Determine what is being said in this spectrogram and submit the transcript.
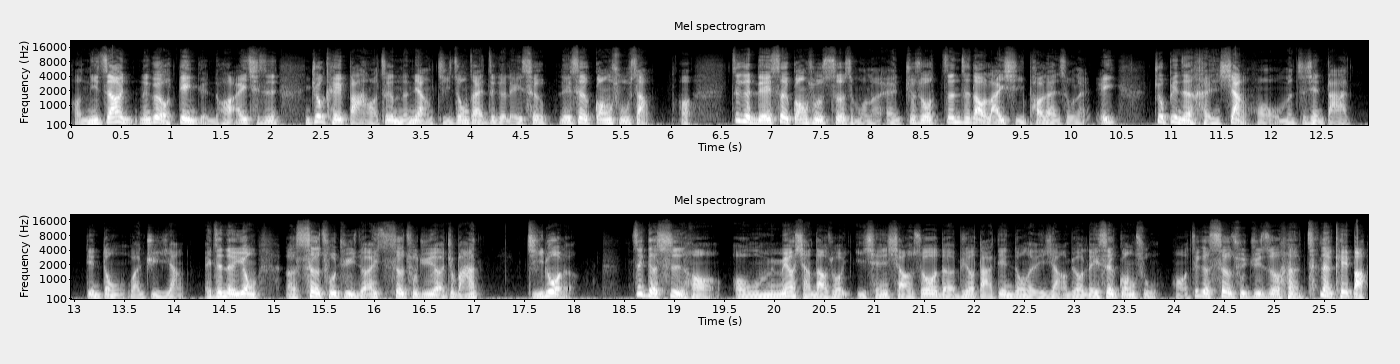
哦，你只要能够有电源的话，哎，其实你就可以把哈这个能量集中在这个镭射镭射光束上哦。这个镭射光束射什么呢？哎，就是说侦测到来袭炮弹的时候呢，哎，就变成很像哦，我们之前打电动玩具一样，哎，真的用呃射出去就哎射出去了，就把它击落了。这个是哈哦，我们没有想到说以前小时候的，比如打电动的理想，比如镭射光束哦，这个射出去之后，真的可以把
